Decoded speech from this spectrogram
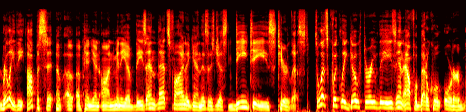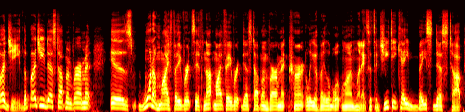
really the opposite of, opinion on many of these, and that's fine. Again, this is just DT's tier list. So let's quickly go through these in alphabetical order. Budgie. The Budgie desktop environment is one of my favorites, if not my favorite desktop environment currently available on Linux. It's a GTK-based desktop.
